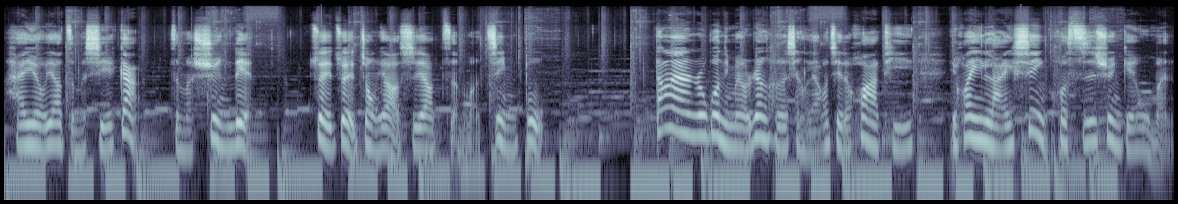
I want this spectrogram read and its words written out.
还有要怎么斜杠，怎么训练。最最重要的是要怎么进步。当然，如果你们有任何想了解的话题，也欢迎来信或私讯给我们。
